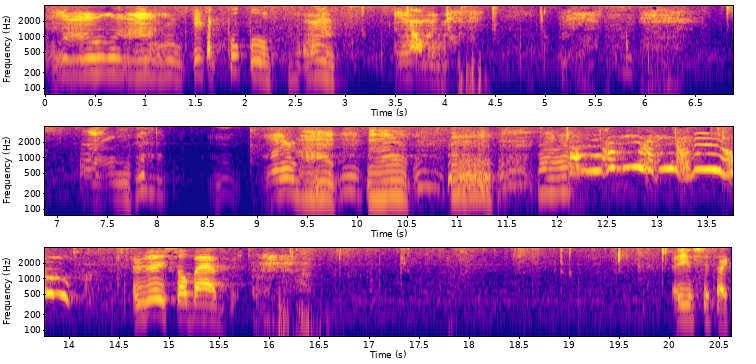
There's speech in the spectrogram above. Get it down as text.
It's like poo poo. It's really so bad. I used to like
